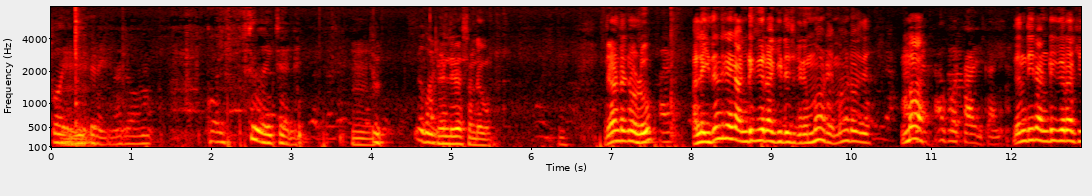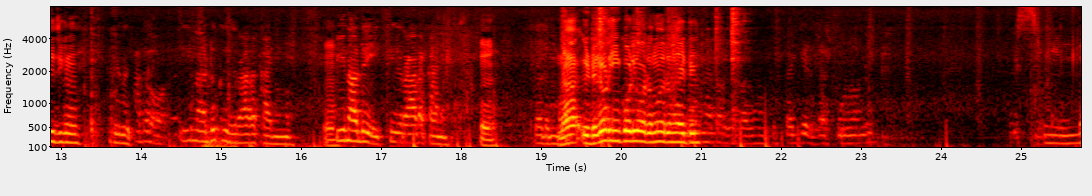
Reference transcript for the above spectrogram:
കൊഴിഞ്ഞിക്കണേ നല്ലോണം കൊഴിച്ച് നല്ല രസം ഉണ്ടാവും ഇത് കണ്ടിട്ടുള്ളൂ അല്ല ഇതെന്തിനാ രണ്ട് കീറാക്കിട്ട് വെച്ചിക്കണ് ഉമ്മ അവിടെ ഉമ്മ അവിടെ. ഉമ്മ. ഇതെന്തി രണ്ട് കീറാക്കി. അതോ ഈ നടു ഏ. ഈ നടു കീറാതെക്കാനെ ഏ. എന്നാ ഇടൽ ഓരോന്ന് ഓരോന്നായിട്ട് ബിസ്മില്ല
